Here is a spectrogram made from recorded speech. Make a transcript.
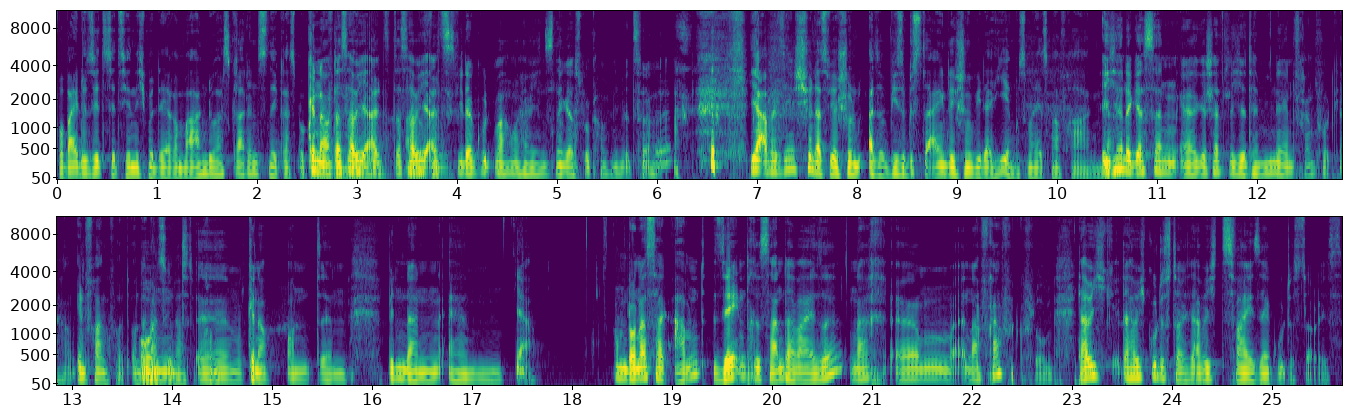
Wobei du sitzt jetzt hier nicht mit leerem Magen, du hast gerade einen Snickers bekommen. Genau, das habe ich als, das habe ich Also als Wiedergutmachung habe ich einen Snickers bekommen, liebe Zuhörer. Ja, aber sehr schön, dass wir schon. Also, wieso bist du eigentlich schon wieder hier, muss man jetzt mal fragen. ne? Ich hatte gestern äh, geschäftliche Termine in Frankfurt gehabt. In Frankfurt. Und dann hast du und gedacht, ähm, genau und ähm, bin dann ähm, ja am Donnerstagabend sehr interessanterweise nach, ähm, nach Frankfurt geflogen. Da habe ich, da habe ich gute Stories. Da habe ich zwei sehr gute Stories.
